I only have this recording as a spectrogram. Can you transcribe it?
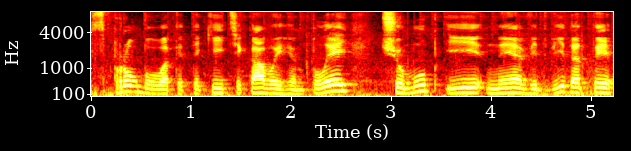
спробувати такий цікавий геймплей, чому б і не відвідати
